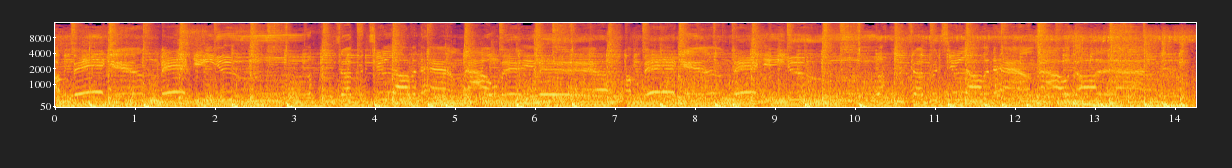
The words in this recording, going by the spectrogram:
I'm there.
